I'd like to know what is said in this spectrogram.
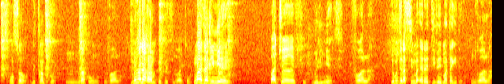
sponsor le 30 juin mm. oza congo mais ngai nayaka na mopepeti ngai aza lumière pas tueur efi mais lumière voilà yo moto na simba rtv emataki te voilà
